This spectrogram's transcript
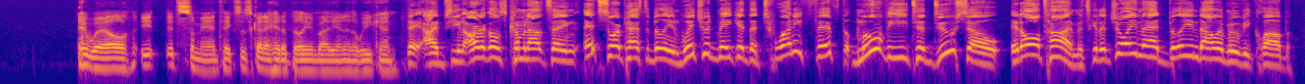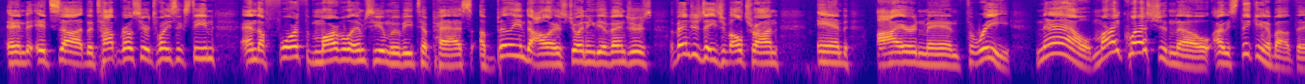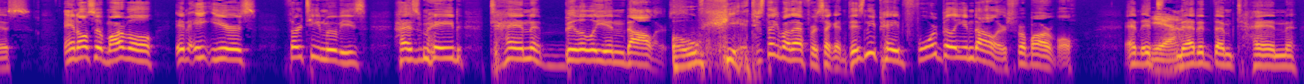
It will. It, it's semantics. It's going to hit a billion by the end of the weekend. They, I've seen articles coming out saying it soared past a billion, which would make it the 25th movie to do so in all time. It's going to join that billion dollar movie club. And it's uh, the top grosser of 2016 and the fourth Marvel MCU movie to pass a billion dollars, joining the Avengers, Avengers Age of Ultron, and Iron Man 3. Now, my question though, I was thinking about this, and also Marvel in eight years, 13 movies, has made $10 billion. Oh shit. Just think about that for a second. Disney paid four billion dollars for Marvel, and it's Yeah. netted them ten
